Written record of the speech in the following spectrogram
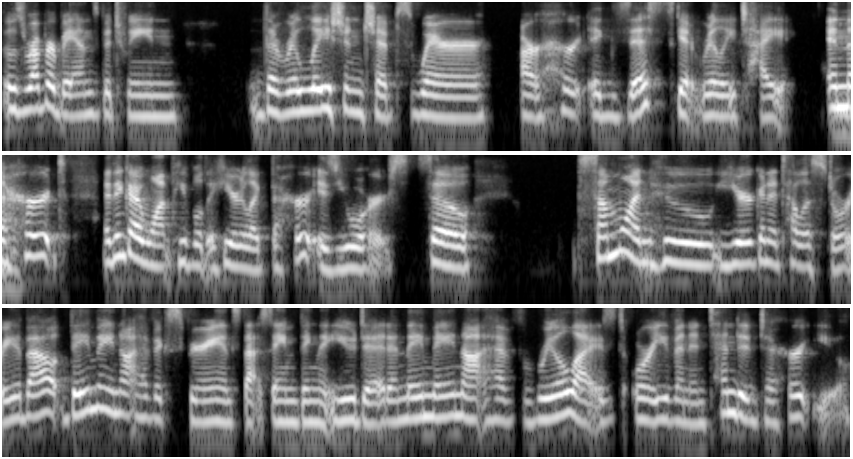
those rubber bands between the relationships where our hurt exists get really tight. And mm. the hurt, I think I want people to hear like the hurt is yours. So someone who you're going to tell a story about, they may not have experienced that same thing that you did, and they may not have realized or even intended to hurt you.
